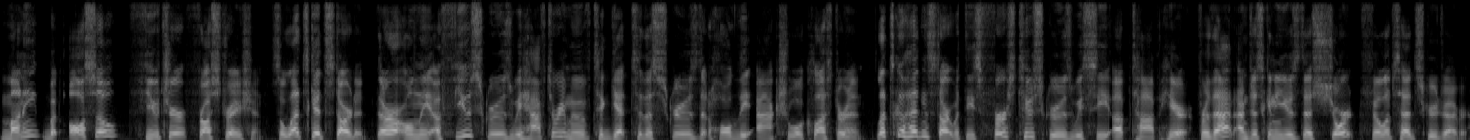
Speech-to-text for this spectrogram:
money, but also future frustration. So let's get started. There are only a few screws we have to remove to get to the screws that hold the actual cluster in. Let's go ahead and start with these first two screws we see up top here. For that, I'm just gonna use this short Phillips head screwdriver.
